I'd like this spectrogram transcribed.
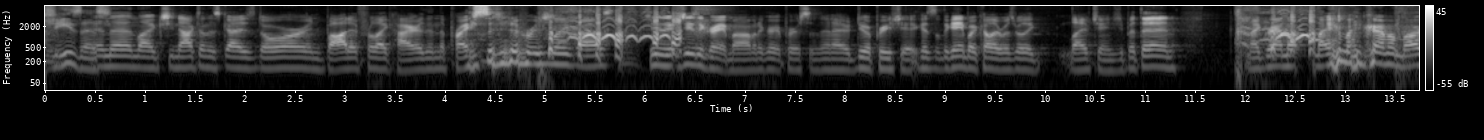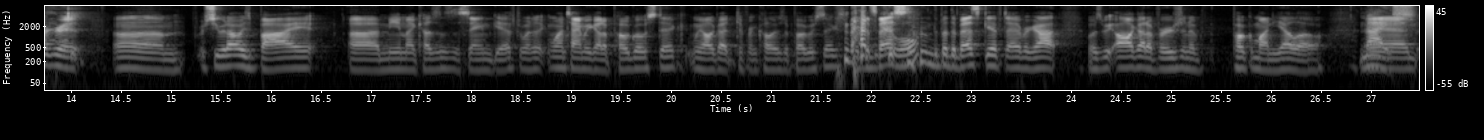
Jesus. And then like she knocked on this guy's door and bought it for like higher than the price that it originally cost. she's, a, she's a great mom and a great person, and I do appreciate it because the Game Boy Color was really life changing. But then my grandma, my my grandma Margaret, um, she would always buy uh, me and my cousins the same gift. One, one time we got a pogo stick. We all got different colors of pogo sticks. But That's the best, cool. but the best gift I ever got was we all got a version of Pokemon Yellow. Nice. And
